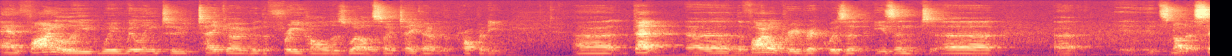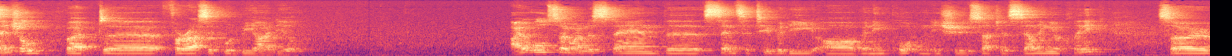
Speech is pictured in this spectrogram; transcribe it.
And finally, we're willing to take over the freehold as well, so take over the property. Uh, that uh, the final prerequisite isn't uh, uh, it's not essential, but for us it would be ideal. I also understand the sensitivity of an important issue such as selling your clinic. So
